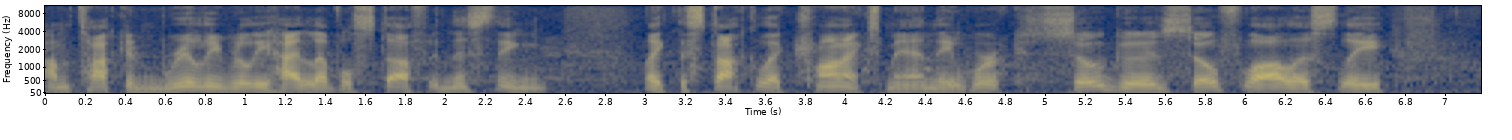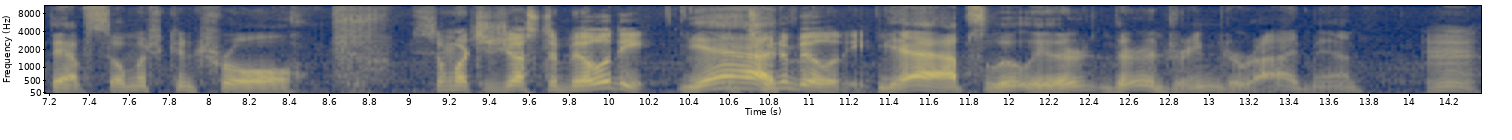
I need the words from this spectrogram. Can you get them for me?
I'm talking really, really high level stuff. And this thing, like the stock electronics, man, they work so good, so flawlessly. They have so much control. So much adjustability. Yeah. Tunability. Yeah, absolutely. They're they're a dream to ride, man. Mm.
